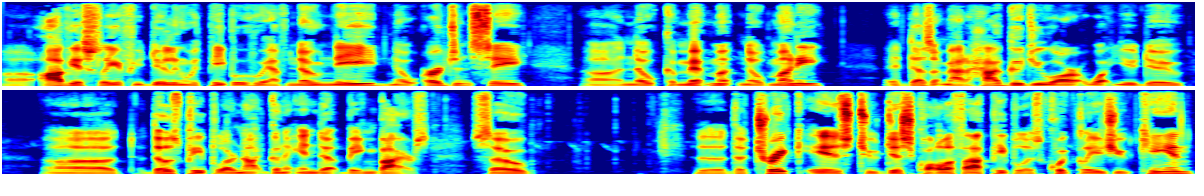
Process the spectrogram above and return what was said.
uh, obviously, if you're dealing with people who have no need, no urgency, uh, no commitment, no money, it doesn't matter how good you are at what you do. Uh, those people are not going to end up being buyers. So the the trick is to disqualify people as quickly as you can,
